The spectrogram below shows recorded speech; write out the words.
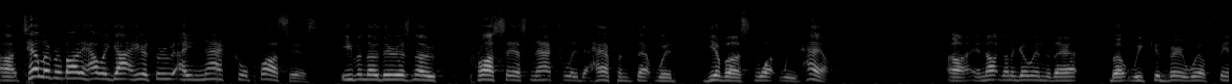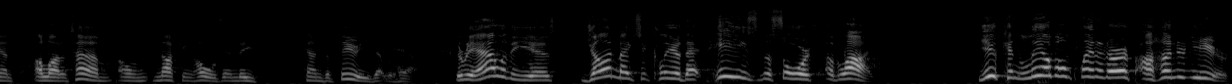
uh, tell everybody how we got here through a natural process, even though there is no process naturally that happens that would give us what we have. Uh, and not going to go into that, but we could very well spend a lot of time on knocking holes in these kinds of theories that we have. The reality is, John makes it clear that he's the source of life. You can live on planet Earth a hundred years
